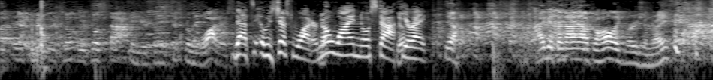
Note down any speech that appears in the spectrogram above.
But you have to remember there's no, there's no stock in here, so it's just really water. So- That's, it was just water. No wine, no stock. Yep. You're right. Yeah. I get the non-alcoholic version, right?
